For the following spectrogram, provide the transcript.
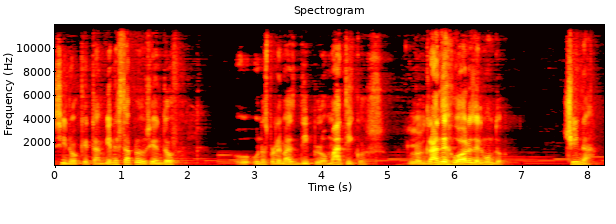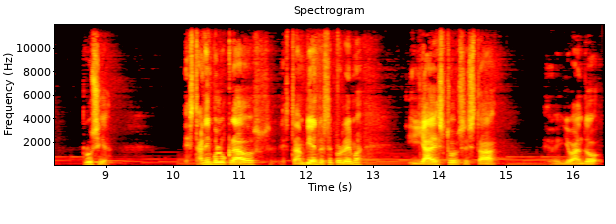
sino que también está produciendo unos problemas diplomáticos. Los grandes jugadores del mundo, China, Rusia, están involucrados, están viendo este problema y ya esto se está eh, llevando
